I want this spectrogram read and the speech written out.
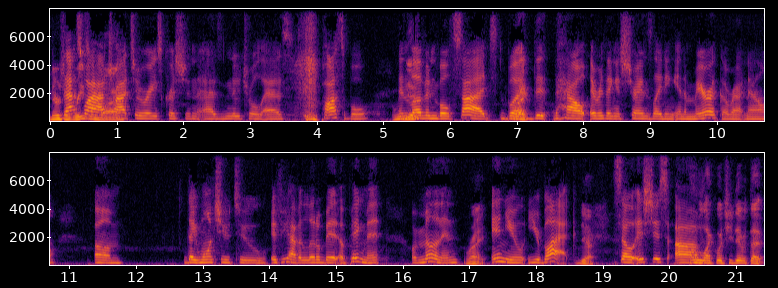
there's a that's reason why why. I tried to raise Christian as neutral as possible we and did. loving both sides. But Right. the, how everything is translating in America right now, um, they want you to, if you have a little bit of pigment or melanin Right. in you, you're black. Yeah. So it's just oh, um, like what you did with that,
